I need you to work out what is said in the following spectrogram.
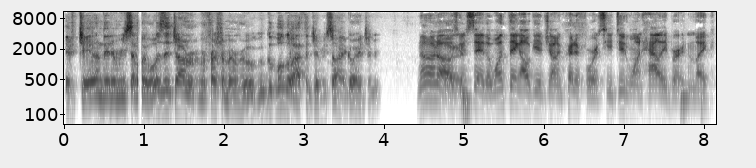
if Jalen didn't resign. Wait, what was it, John? Refresh my memory. We'll, we'll go after Jimmy. Sorry, go ahead, Jimmy. No, no, no. I was going to say the one thing I'll give John credit for is he did want Halliburton like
